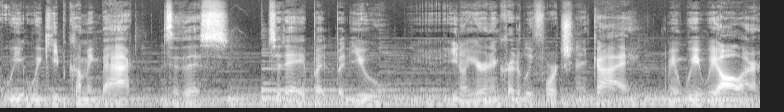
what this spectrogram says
we we keep coming back to this today, but but you, you know, you're an incredibly fortunate guy. I mean, we we all are,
